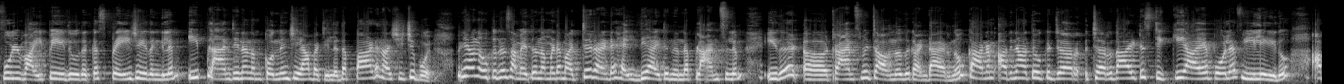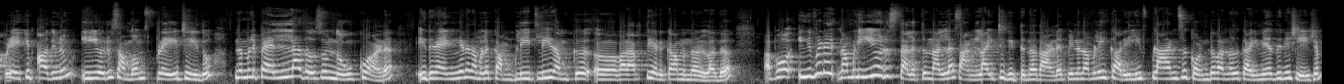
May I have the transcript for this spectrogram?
ഫുൾ വൈപ്പ് ചെയ്തു ഇതൊക്കെ സ്പ്രേ ചെയ്തെങ്കിലും ഈ പ്ലാന്റിനെ നമുക്കൊന്നും ചെയ്യാൻ പറ്റില്ല. ഇത് പാടെ നശിച്ചു പോയി. അപ്പോൾ ഞാൻ നോക്കുന്ന സമയത്ത് നമ്മുടെ മറ്റു രണ്ട് ഹെൽത്തി ആയിട്ട് നിന്ന പ്ലാന്റ്സിലും ഇത് ട്രാൻസ്മിറ്റ് ആവുന്നത് കണ്ടായിരുന്നു. കാരണം അതിനകത്തൊക്കെ ചെറുതായിട്ട് സ്റ്റിക്കി ആയ പോലെ ഫീൽ ചെയ്തു. അപ്പോഴേക്കും അതിനും ഈ ഒരു സംഭവം സ്പ്രേ ചെയ്തു. നമ്മളിപ്പോൾ എല്ലാ ദിവസവും നോക്കുവാണ് ഇതിനെങ്ങനെ നമ്മൾ കംപ്ലീറ്റ്ലി നമുക്ക് വളർത്തിയെടുക്കാമെന്നുള്ളത്. അപ്പോൾ ഇവിടെ നമ്മൾ ഈ ഒരു സ്ഥലത്ത് നല്ല സൺലൈറ്റ് കിട്ടുന്നതാണ്. പിന്നെ നമ്മൾ ഈ കറി ലീഫ് പ്ലാന്റ്സ് കൊണ്ടുവന്നത് കഴിഞ്ഞതിന് ശേഷം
